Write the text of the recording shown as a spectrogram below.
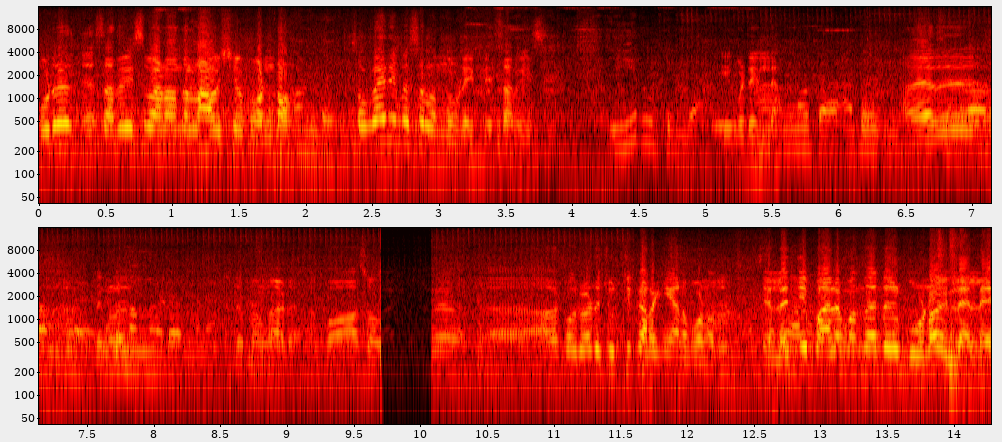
കൂടുതൽ സർവീസ് വേണമെന്നുള്ള ആവശ്യമൊക്കെ ഉണ്ടോ? സ്വകാര്യ ബസ്സുകളൊന്നും ഇവിടെ ഇല്ലേ സർവീസ് ഈ റൂട്ടില്ല. ഇവിടെ ഇല്ല അങ്ങോട്ട് അതായത് നിങ്ങൾ അങ്ങോട്ട് അങ്ങനെ. നെടുമങ്ങാട്. അപ്പോൾ ആ അതൊക്കെ ഒരുപാട് ചുറ്റിക്കറങ്ങിയാണ് പോണത്. ചെല്ലഞ്ചി പാലം വന്നതിന്റെ ഒരു ഗുണമില്ല. അല്ലേ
